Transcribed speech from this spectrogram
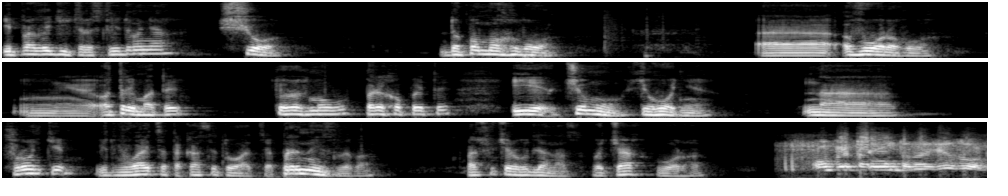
і проведіть розслідування, що допомогло е, ворогу отримати цю розмову, перехопити, і чому сьогодні на фронті відбувається така ситуація. Принизлива. В першу чергу для нас, в очах ворога. Убер Торонто на зв'язок.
